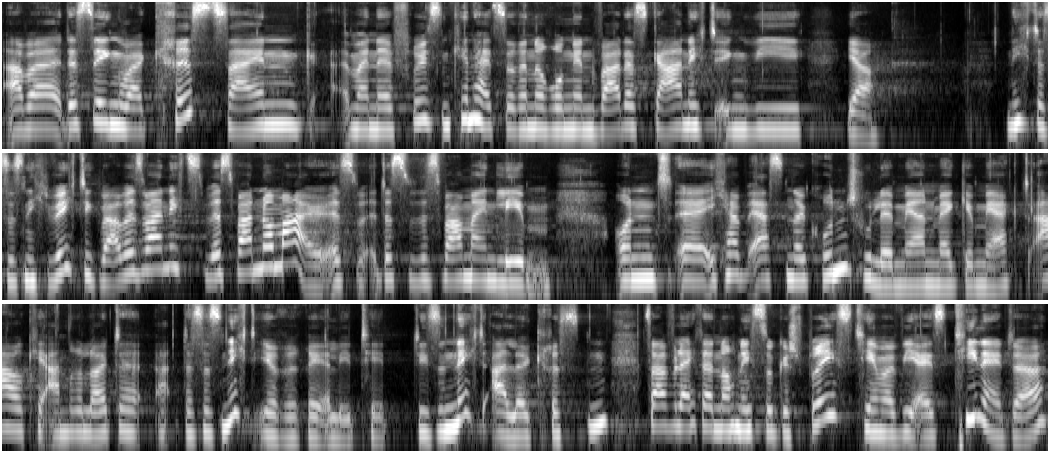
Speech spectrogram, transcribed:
Aber deswegen war Christsein, meine frühesten Kindheitserinnerungen, war das gar nicht irgendwie, ja, nicht, dass es nicht wichtig war, aber es war nichts, es war normal. Es, das, das war mein Leben. Und äh, ich habe erst in der Grundschule mehr und mehr gemerkt, ah, okay, andere Leute, das ist nicht ihre Realität. Die sind nicht alle Christen. Es war vielleicht dann noch nicht so Gesprächsthema wie als Teenager,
